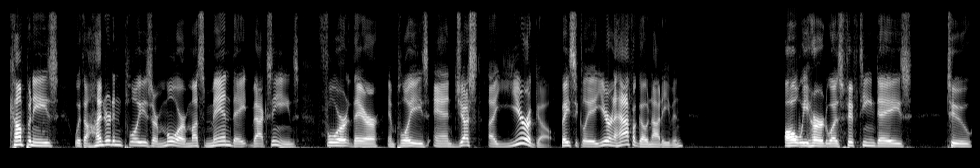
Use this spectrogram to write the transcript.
companies with 100 employees or more must mandate vaccines for their employees. And just a year ago, basically a year and a half ago, not even, all we heard was 15 days to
